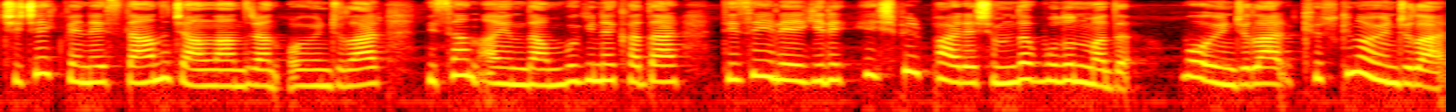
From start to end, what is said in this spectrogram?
Çiçek ve Neslihan'ı canlandıran oyuncular Nisan ayından bugüne kadar diziyle ilgili hiçbir paylaşımda bulunmadı. Bu oyuncular küskün oyuncular.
